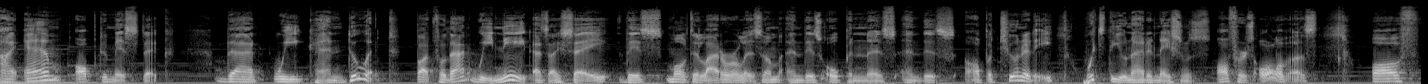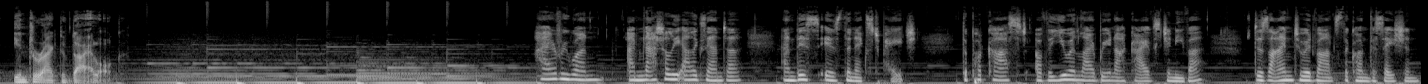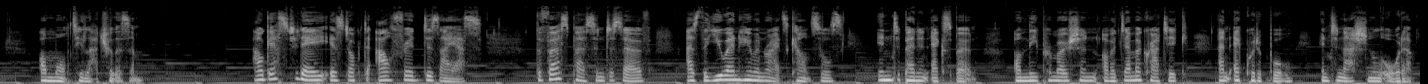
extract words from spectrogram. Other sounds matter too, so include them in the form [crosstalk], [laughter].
I am optimistic that we can do it. But for that, we need, as I say, this multilateralism and this openness and this opportunity, which the United Nations offers all of us, of interactive dialogue. Hi, everyone. I'm Natalie Alexander, and this is The Next Page, the podcast of the UN Library and Archives Geneva, designed to advance the conversation on multilateralism. Our guest today is Dr. Alfred de Zayas, the first person to serve as the UN Human Rights Council's independent expert on the promotion of a democratic and equitable international order.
